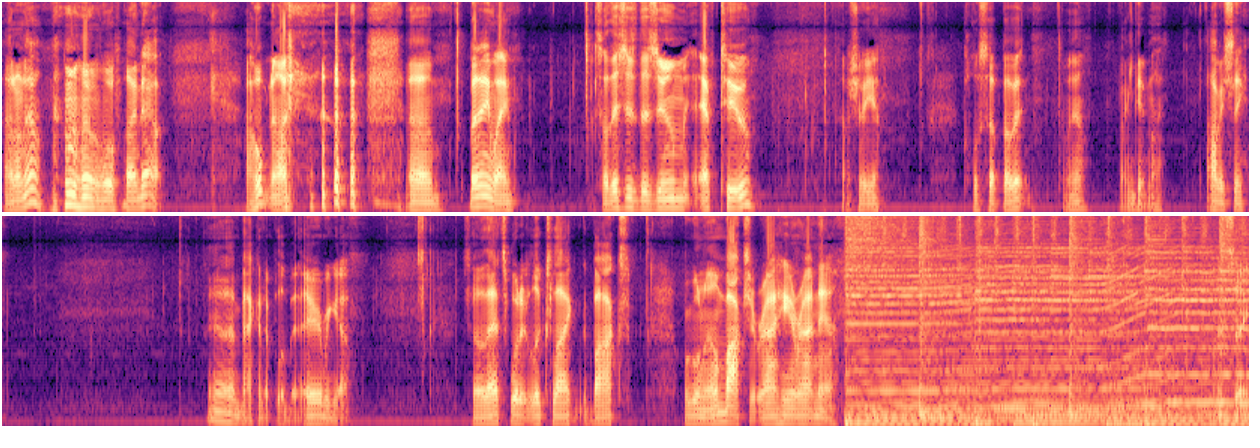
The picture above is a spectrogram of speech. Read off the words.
I don't know. we'll find out. I hope not. um, but anyway, so this is the Zoom F2. I'll show you a close up of it. Well, I can get my, obviously, uh, back it up a little bit. There we go. So that's what it looks like, the box. We're going to unbox it right here, right now. Let's see.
